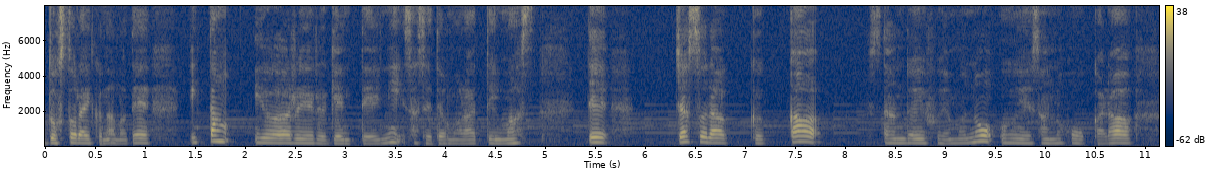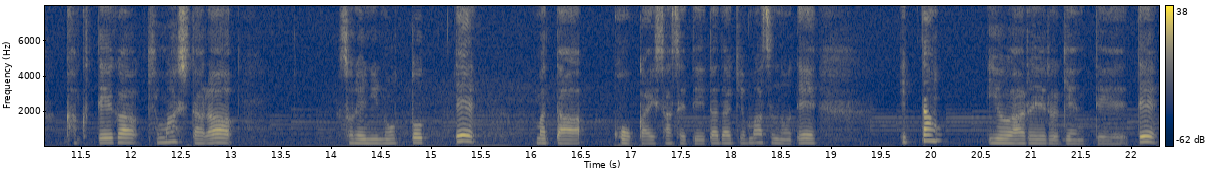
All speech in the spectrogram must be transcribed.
ドストライクなので一旦 URL 限定にさせてもらっています。でジャスラックかスタンド FM の運営さんの方から確定が来ましたらそれにのっとってまた公開させていただきますので一旦 URL 限定で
